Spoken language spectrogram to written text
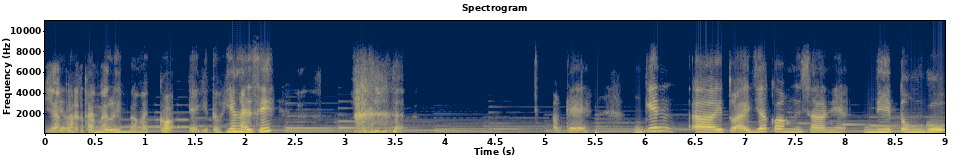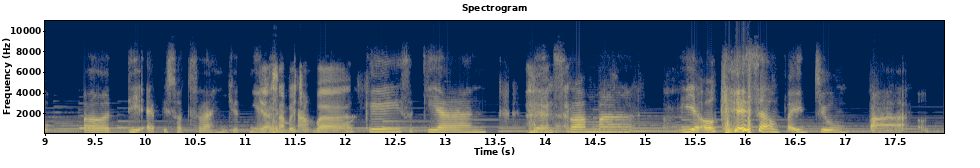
Ya, Silahkan boleh banget kok kayak gitu. Ya nggak sih? Oke, okay. mungkin uh, itu aja kalau misalnya ditunggu uh, di episode selanjutnya. Ya, sampai kamu. jumpa. Oke, okay, sekian dan selamat. Iya, oke, okay, sampai jumpa. Oke.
